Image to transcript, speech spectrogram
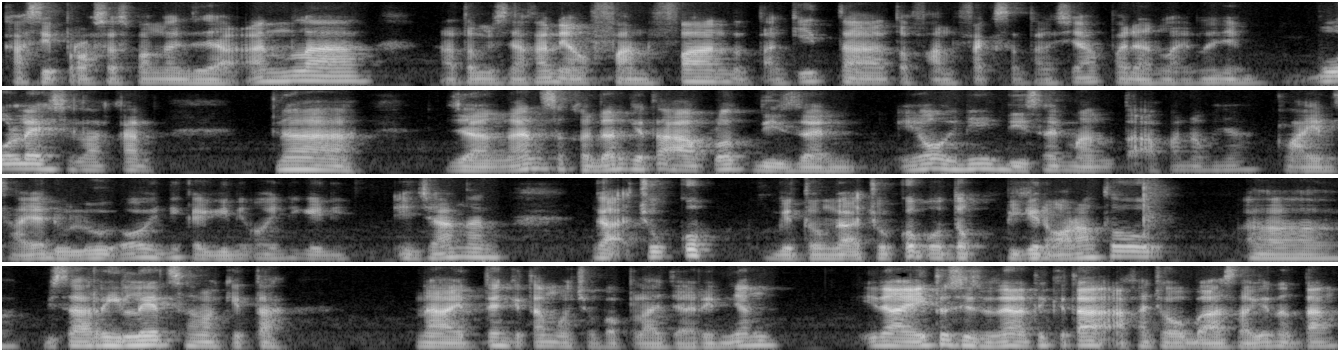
kasih proses pengerjaan lah, atau misalkan yang fun-fun tentang kita atau fun facts tentang siapa dan lain-lainnya. Boleh silakan. Nah, jangan sekedar kita upload desain. Oh ini desain mantap apa namanya klien saya dulu. Oh ini kayak gini. Oh ini gini. Eh jangan, nggak cukup gitu. Nggak cukup untuk bikin orang tuh uh, bisa relate sama kita. Nah itu yang kita mau coba pelajarin. Yang nah itu sih sebenarnya. Nanti kita akan coba bahas lagi tentang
